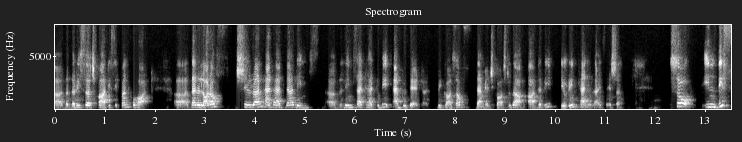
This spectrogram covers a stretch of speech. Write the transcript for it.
uh, the, the, research participant cohort, uh, that a lot of children had had their limbs, uh, the limbs had had to be amputated because of damage caused to the artery during cannulization. So in this,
